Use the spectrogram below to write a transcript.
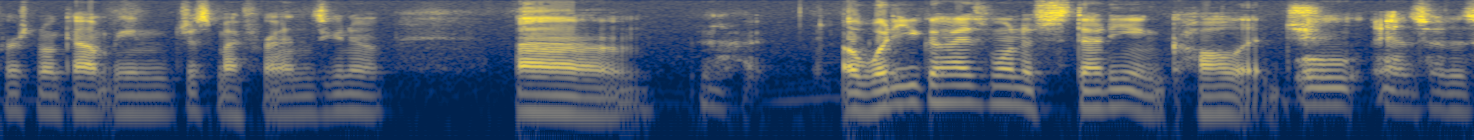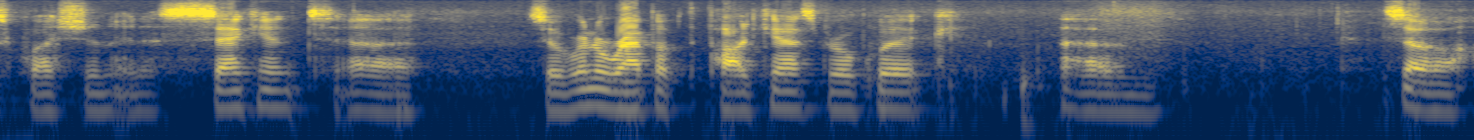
personal account being just my friends, you know. Um, Alright. oh, what do you guys want to study in college? We'll answer this question in a second. Uh, so we're gonna wrap up the podcast real quick. Um, so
